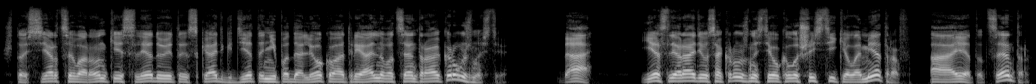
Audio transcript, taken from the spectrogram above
что сердце воронки следует искать где-то неподалеку от реального центра окружности. Да, если радиус окружности около 6 километров, а это центр,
